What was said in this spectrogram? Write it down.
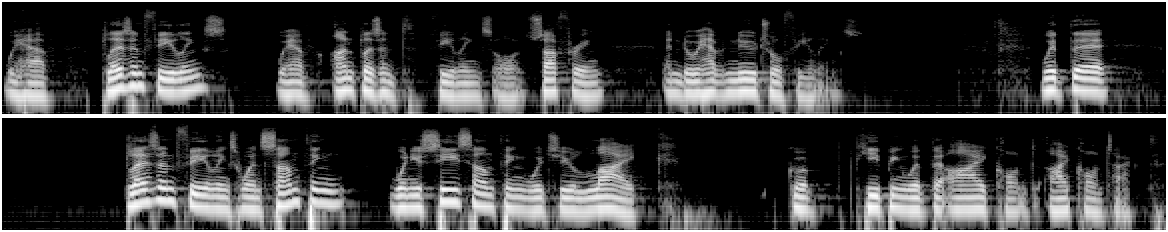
we have pleasant feelings, we have unpleasant feelings or suffering, and we have neutral feelings. With the pleasant feelings, when something, when you see something which you like, keeping with the eye con- eye contact,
